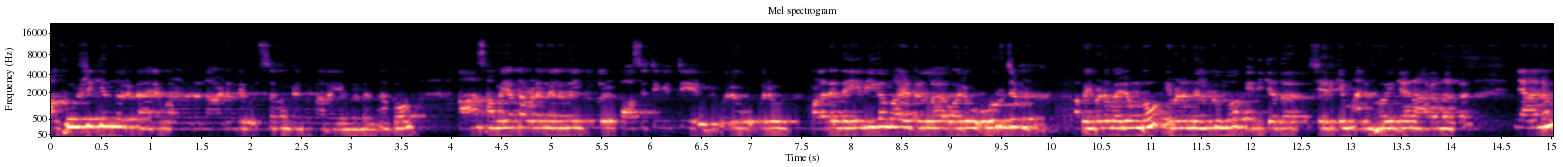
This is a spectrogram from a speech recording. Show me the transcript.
ആഘോഷിക്കുന്ന ഒരു കാര്യമാണ് ഒരു നാടിന്റെ ഉത്സവം എന്ന് പറയുന്നത്. അപ്പോൾ ആ സമയത്ത് അവിടെ നിലനിൽക്കുന്ന ഒരു പോസിറ്റിവിറ്റി ഉണ്ട് ഒരു ഒരു വളരെ ദൈവികമായിട്ടുള്ള ഒരു ഊർജമുണ്ട് അപ്പൊ ഇവിടെ വരുമ്പോൾ ഇവിടെ നിൽക്കുമ്പോൾ എനിക്കത് ശരിക്കും അനുഭവിക്കാനാകുന്നുണ്ട്. ഞാനും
